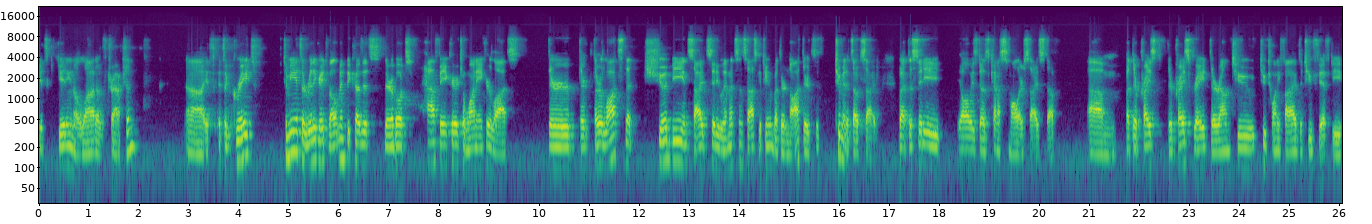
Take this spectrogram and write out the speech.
it's getting a lot of traction. Uh, it's it's a great to me. It's a really great development because it's they're about half acre to one acre lots. They're they're they're lots that should be inside city limits in Saskatoon, but they're not. They're two minutes outside. But the city always does kind of smaller size stuff. Um, but they're priced they're priced great. They're around two two twenty five to two fifty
